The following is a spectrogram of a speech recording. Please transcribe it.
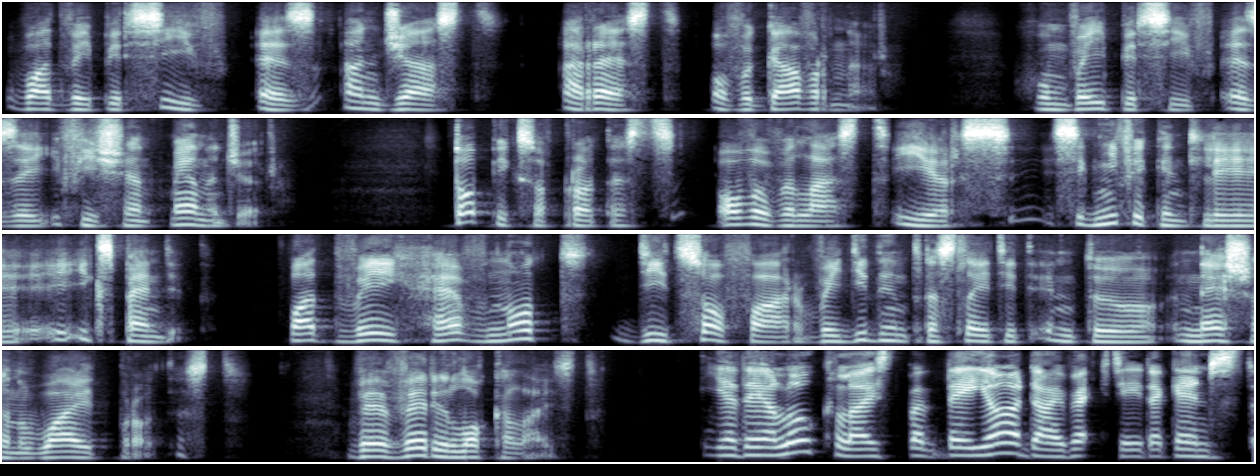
what they perceive as unjust arrest of a governor Um whom they perceive as an efficient manager. Topics of protests over the last years significantly expanded. What they have not did so far, they didn't translate it into nationwide protests. They're very localized. Yeah, they are localized, but they are directed against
